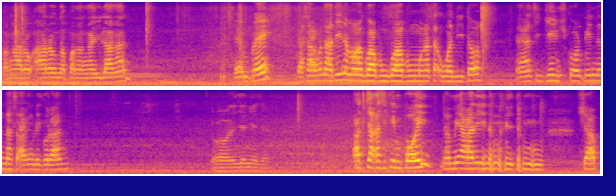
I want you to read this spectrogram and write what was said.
pang-araw-araw na pangangailangan. Siyempre, kasama natin ang mga gwapong-gwapong mga tauhan dito. Ayan, si James Corbin na nasa aking likuran. Oh, nandiyan yan siya. At saka si Kim Poy, na may-ari ng itong shop.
